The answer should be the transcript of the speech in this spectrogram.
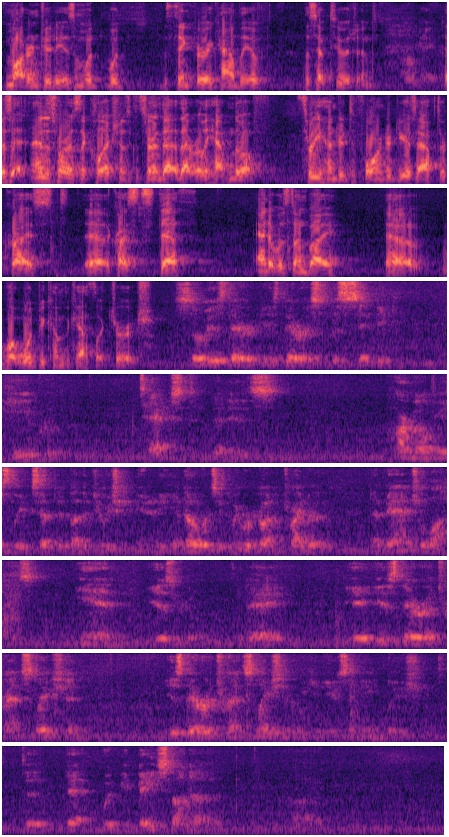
modern Judaism would, would think very kindly of the Septuagint. Okay. As, and as far as the collection is concerned, that, that really happened about 300 to 400 years after Christ, uh, Christ's death, and it was done by uh, what would become the Catholic Church. So is there, is there a specific Hebrew text that is harmoniously accepted by the Jewish community? In other words, if we were going to try to evangelize in Israel today, is there a translation, is there a translation that we can use in English to- that would be based on a uh,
